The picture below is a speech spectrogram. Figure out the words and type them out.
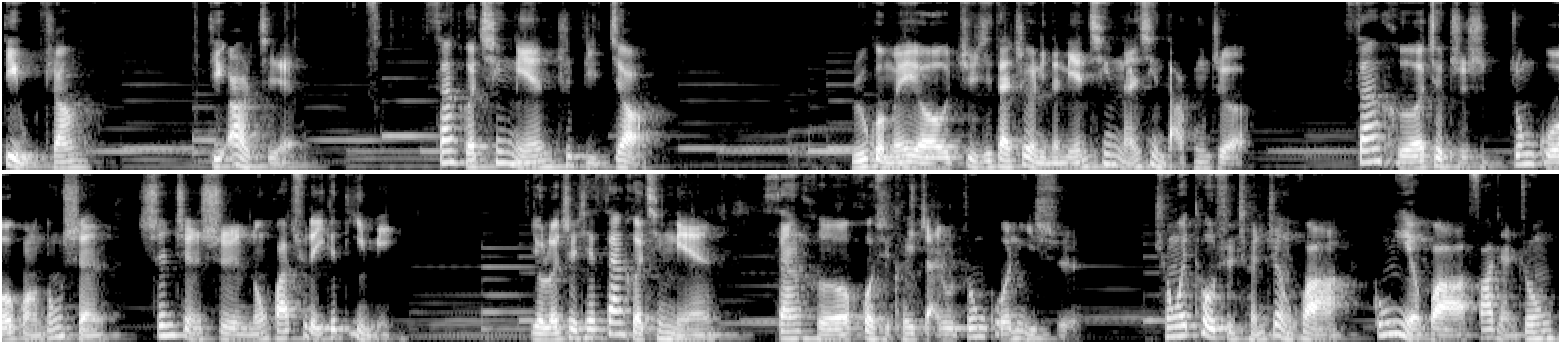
第五章第二节：三和青年之比较。如果没有聚集在这里的年轻男性打工者，三河就只是中国广东省深圳市龙华区的一个地名。有了这些三河青年，三河或许可以载入中国历史，成为透视城镇化、工业化发展中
